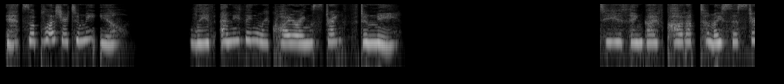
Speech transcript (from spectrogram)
It's a pleasure to meet you. Leave anything requiring strength to me. Do you think I've caught up to my sister?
